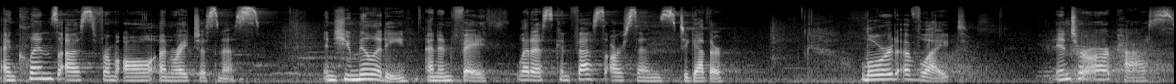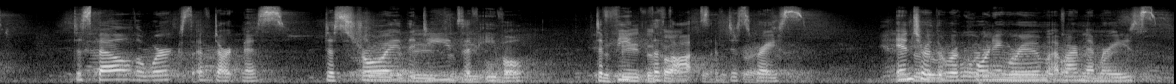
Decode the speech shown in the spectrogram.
and cleanse us from all unrighteousness. In humility and in faith, let us confess our sins together. Lord of light, enter our past dispel the works of darkness, destroy the deeds of evil, defeat the thoughts of disgrace. Enter the recording room of our memories,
